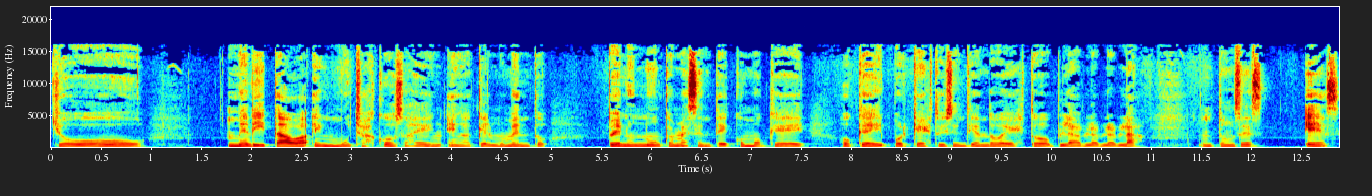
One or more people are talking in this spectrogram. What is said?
yo meditaba en muchas cosas en, en aquel momento, pero nunca me senté como que, ok, ¿por qué estoy sintiendo esto? Bla, bla, bla, bla. Entonces es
